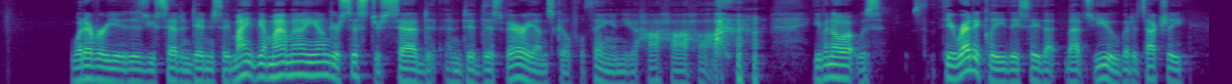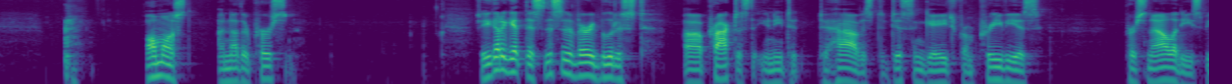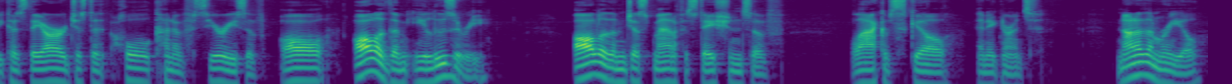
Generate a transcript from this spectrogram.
whatever it is you said and did, and you say, my, my, my younger sister said and did this very unskillful thing, and you ha ha ha. Even though it was theoretically, they say that that's you, but it's actually almost another person. So you got to get this. This is a very Buddhist uh, practice that you need to, to have is to disengage from previous personalities because they are just a whole kind of series of all all of them illusory, all of them just manifestations of lack of skill and ignorance. None of them real,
